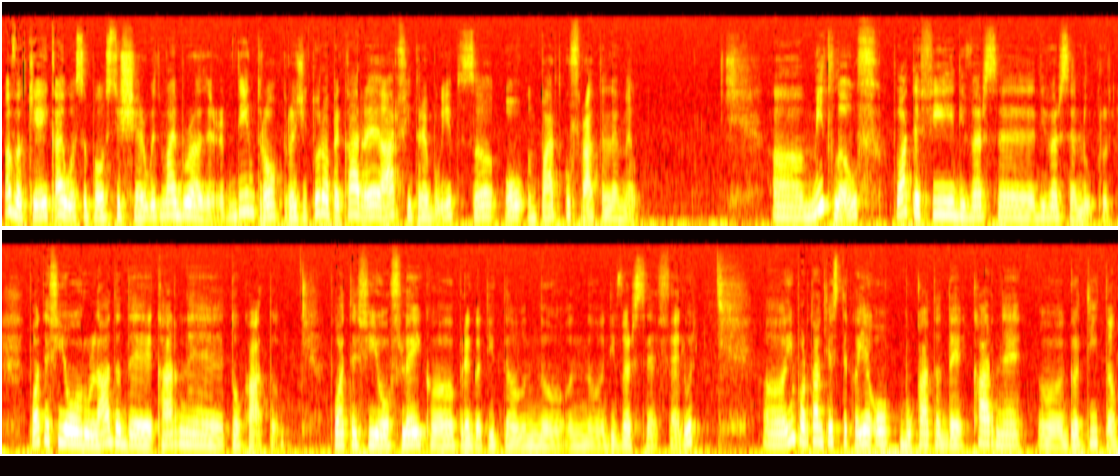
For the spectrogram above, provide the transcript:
of a cake I was supposed to share with my brother, dintr-o prăjitură pe care ar fi trebuit să o împart cu fratele meu. Uh, meatloaf poate fi diverse, diverse lucruri. Poate fi o ruladă de carne tocată, poate fi o fleică pregătită în, în diverse feluri. Uh, important este că e o bucată de carne uh, gătită.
